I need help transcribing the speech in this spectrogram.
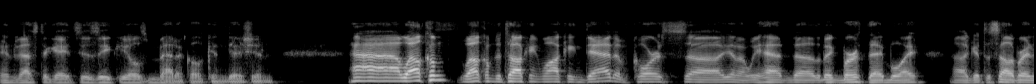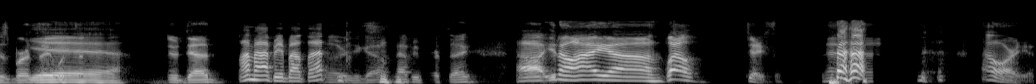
investigates Ezekiel's medical condition. Uh, welcome. Welcome to Talking Walking Dead. Of course, uh, you know, we had uh, the big birthday boy uh, get to celebrate his birthday with the Yeah. New dead. I'm happy about that. There you go. Happy birthday. Uh, you know, I uh well, Jason. uh, how are you?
